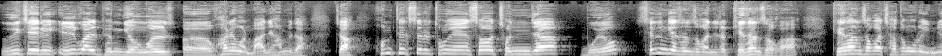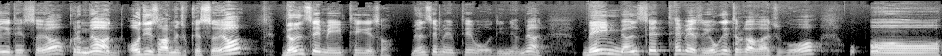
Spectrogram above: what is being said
의제류 일괄 변경을 어, 활용을 많이 합니다. 자, 홈택스를 통해서 전자 뭐요? 세금 계산서가 아니라 계산서가 계산서가 자동으로 입력이 됐어요. 그러면 어디서 하면 좋겠어요? 면세 매입 탭에서 면세 매입 탭 어디냐면 메인 면세 탭에서 여기 들어가 가지고 어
